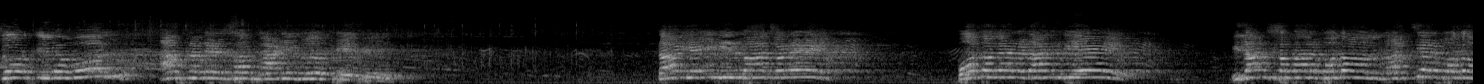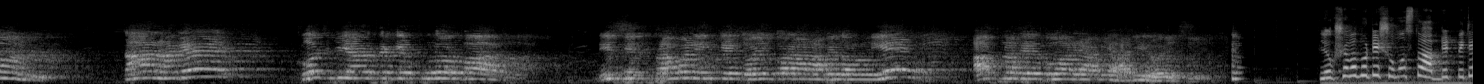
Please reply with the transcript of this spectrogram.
চোর তৃণমূল আপনাদের সব গাড়িগুলো খেয়ে ফেলেছে তাই এই নির্বাচনে বদলের ডাক দিয়ে বিধানসভার বদল, রাজ্যের বদল, তার আগে কোচবিহার থেকে পুনর্বার নিশ্চিত প্রামাণিককে জয়ী করার আবেদন নিয়ে আপনাদের দুয়ারে আমি হাজির হয়েছি। লোকসভা ভোটের সমস্ত আপডেট পেতে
